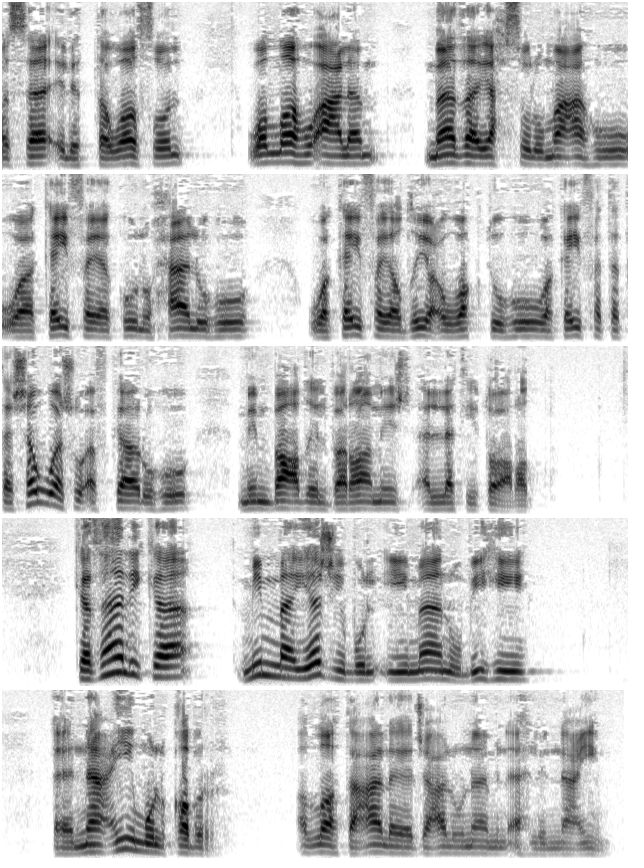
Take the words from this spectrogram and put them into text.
وسائل التواصل. والله أعلم ماذا يحصل معه وكيف يكون حاله وكيف يضيع وقته وكيف تتشوش أفكاره من بعض البرامج التي تعرض. كذلك مما يجب الإيمان به نعيم القبر. الله تعالى يجعلنا من أهل النعيم.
